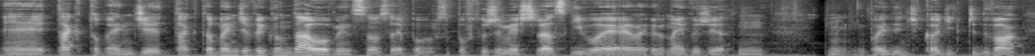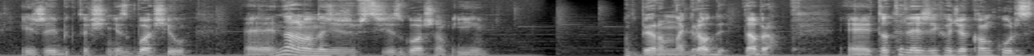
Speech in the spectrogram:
e, tak to będzie, tak to będzie wyglądało, więc no sobie po prostu powtórzymy jeszcze raz giveaway, naj- najwyżej na ten mm, pojedynczy kodzik czy dwa, jeżeli by ktoś się nie zgłosił. E, No ale mam nadzieję, że wszyscy się zgłoszą i odbiorą nagrody. Dobra. E, To tyle, jeżeli chodzi o konkurs.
